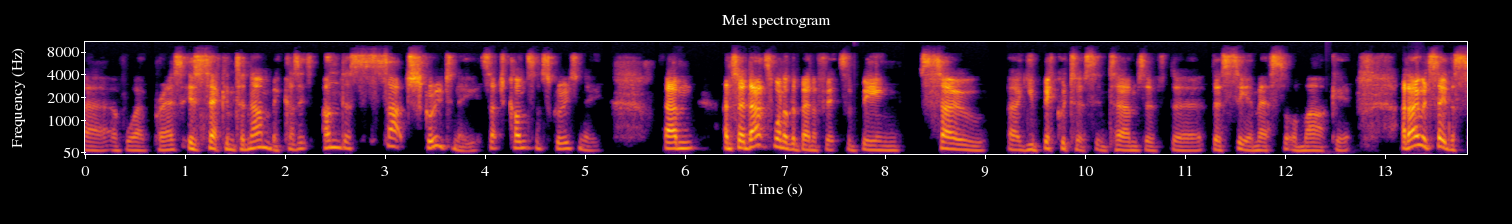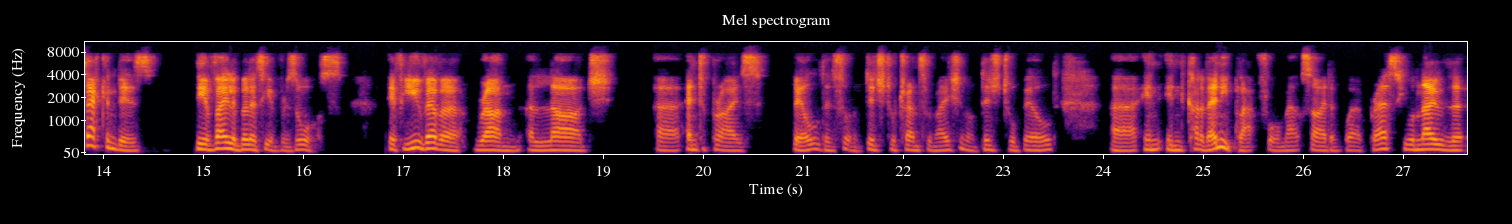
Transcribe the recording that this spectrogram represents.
uh, of WordPress is second to none because it's under such scrutiny, such constant scrutiny. Um, and so that's one of the benefits of being so uh, ubiquitous in terms of the the CMS sort of market. And I would say the second is the availability of resource. If you've ever run a large uh, enterprise build, a sort of digital transformation or digital build, uh, in in kind of any platform outside of WordPress, you'll know that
